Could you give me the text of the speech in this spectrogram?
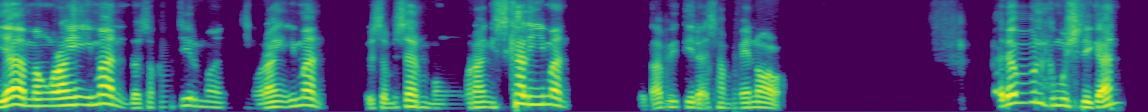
Ya, mengurangi iman. Dosa kecil mengurangi iman. Dosa besar mengurangi sekali iman. Tetapi tidak sampai nol. Adapun kemusyrikan,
